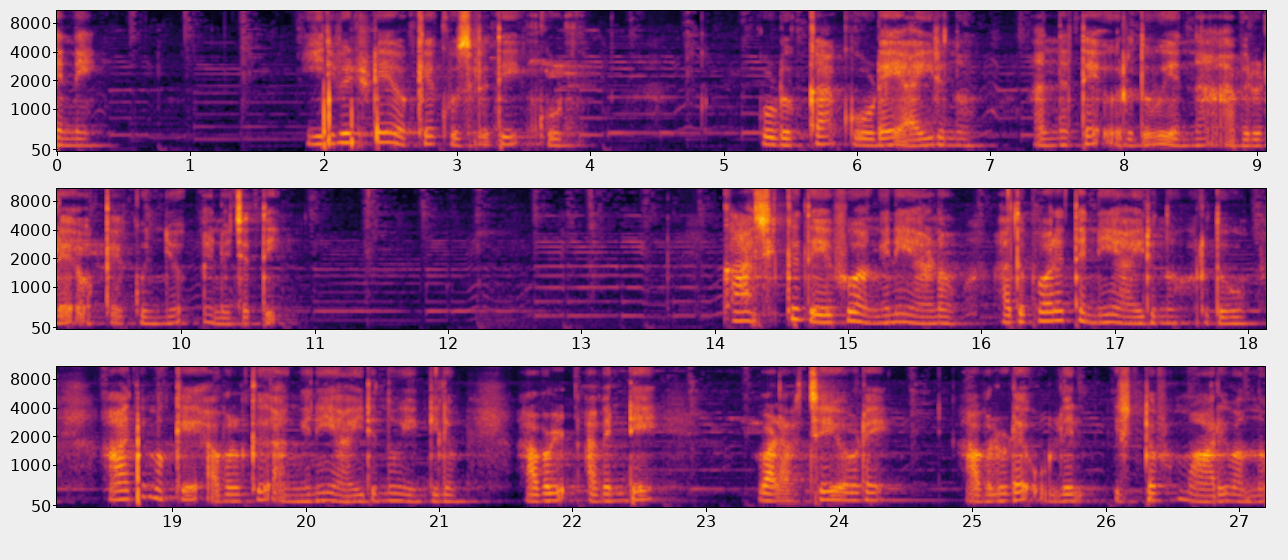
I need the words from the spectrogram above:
തന്നെ ഇരുവരുടെയൊക്കെ കുസൃതി കുടുക്ക കൂടെയായിരുന്നു അന്നത്തെ ഉറുദു എന്ന അവരുടെ ഒക്കെ കുഞ്ഞു അനുജത്തി. കാശിക്ക് ദേവു അങ്ങനെയാണോ അതുപോലെ തന്നെയായിരുന്നു ഹൃദുവും ആദ്യമൊക്കെ അവൾക്ക് അങ്ങനെയായിരുന്നു എങ്കിലും അവൾ അവന്റെ വളർച്ചയോടെ അവളുടെ ഉള്ളിൽ ഇഷ്ടവും മാറി വന്നു.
